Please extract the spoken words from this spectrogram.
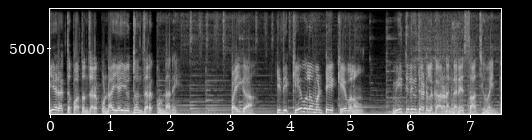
ఏ రక్తపాతం జరగకుండా ఏ యుద్ధం జరగకుండానే. పైగా ఇది కేవలం అంటే కేవలం మీ తెలివితేటల కారణంగానే సాధ్యమైంది.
